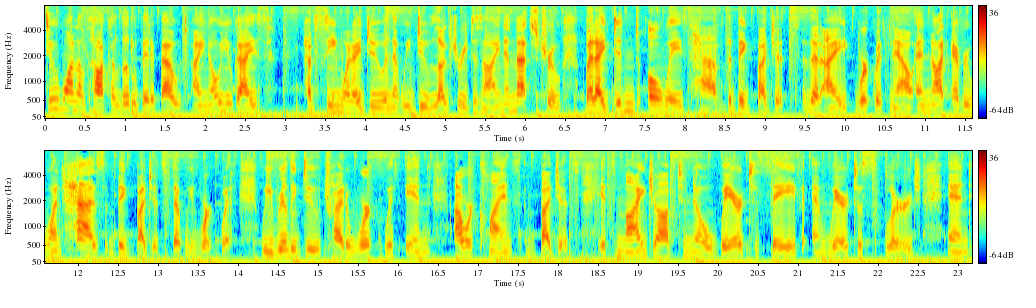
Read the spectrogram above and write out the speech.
do want to talk a little bit about, I know you guys have seen what I do and that we do luxury design, and that's true. But I didn't always have the big budgets that I work with now, and not everyone has big budgets that we work with. We really do try to work within our clients' budgets. It's my job to know where to save and where to splurge. And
